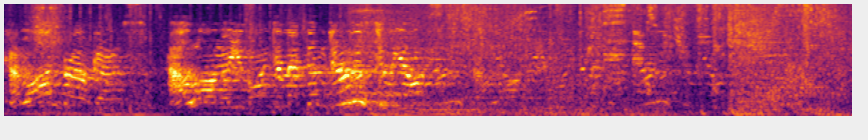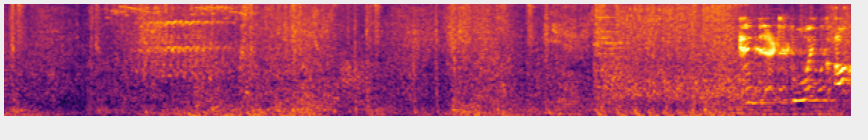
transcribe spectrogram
Come on, brokers. How long lights up.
